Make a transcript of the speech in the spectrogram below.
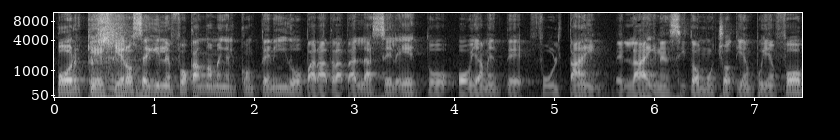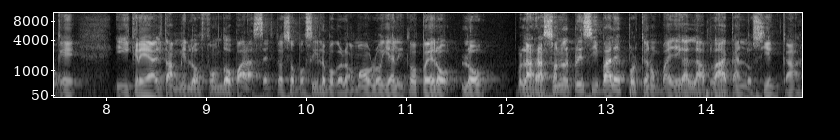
porque quiero seguir enfocándome en el contenido para tratar de hacer esto, obviamente, full time, ¿verdad? Y necesito mucho tiempo y enfoque y crear también los fondos para hacer todo eso posible porque lo vamos a bloquear y todo. Pero lo, la razón principal es porque nos va a llegar la placa en los 100K,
